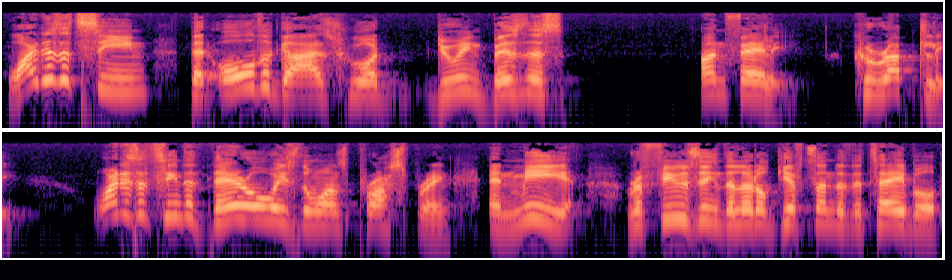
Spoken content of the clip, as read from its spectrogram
why does it seem that all the guys who are doing business unfairly, corruptly, why does it seem that they're always the ones prospering and me refusing the little gifts under the table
